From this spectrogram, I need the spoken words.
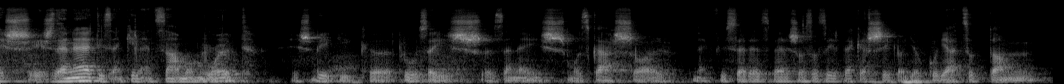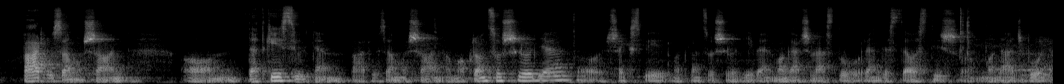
és, és zene, 19 számom volt, és végig próza is, zene is, mozgással megfűszerezve, és az az érdekesség, hogy akkor játszottam párhuzamosan a, tehát készültem párhuzamosan a Makrancos hölgyel, a Shakespeare Makrancos hölgyével, Magács László rendezte azt is a Madácsból,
